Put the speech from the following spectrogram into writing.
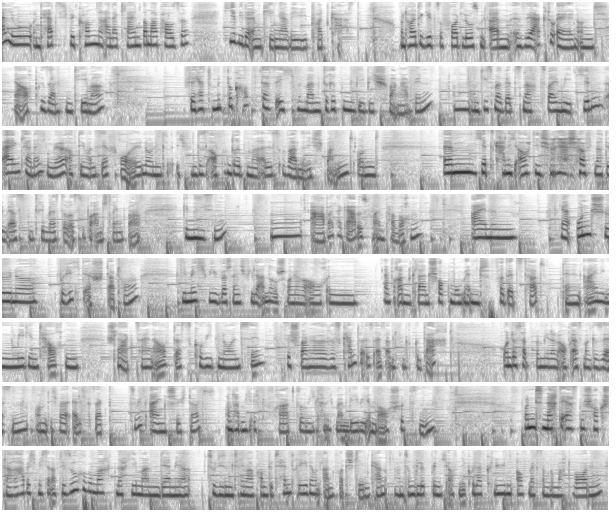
Hallo und herzlich willkommen nach einer kleinen Sommerpause hier wieder im Kinga Baby Podcast. Und heute geht es sofort los mit einem sehr aktuellen und ja auch brisanten Thema. Vielleicht hast du mitbekommen, dass ich mit meinem dritten Baby schwanger bin. Und diesmal wird es nach zwei Mädchen ein kleiner Junge, auf den wir uns sehr freuen. Und ich finde es auch beim dritten Mal alles wahnsinnig spannend. Und ähm, jetzt kann ich auch die Schwangerschaft nach dem ersten Trimester, was super anstrengend war, genießen. Mm, aber da gab es vor ein paar Wochen einen ja, unschöne Berichterstattung, die mich, wie wahrscheinlich viele andere Schwangere auch, in einfach einen kleinen Schockmoment versetzt hat. Denn in einigen Medien tauchten Schlagzeilen auf, dass Covid-19 für Schwangere riskanter ist als anfangs gedacht. Und das hat bei mir dann auch erstmal gesessen und ich war ehrlich gesagt ziemlich eingeschüchtert und habe mich echt gefragt, so wie kann ich mein Baby im Bauch schützen. Und nach der ersten Schockstarre habe ich mich dann auf die Suche gemacht nach jemandem, der mir zu diesem Thema kompetent Rede und Antwort stehen kann. Und zum Glück bin ich auf Nicola Klün aufmerksam gemacht worden.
